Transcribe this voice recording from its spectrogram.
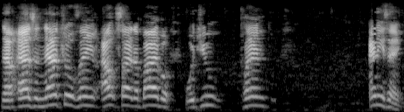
Now, as a natural thing outside the Bible, would you plan anything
